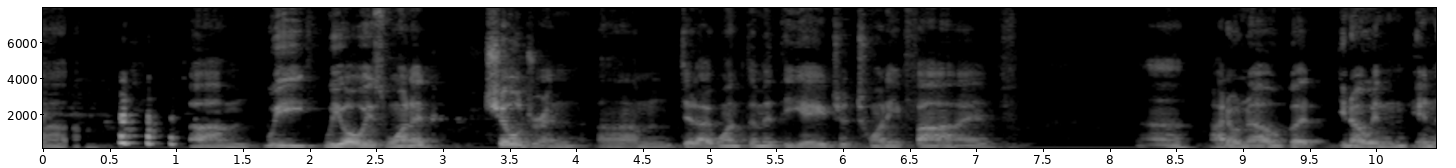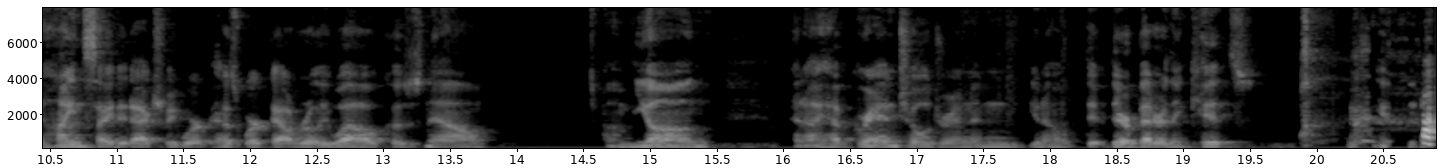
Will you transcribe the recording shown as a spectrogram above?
Um, um, we we always wanted children. Um, did I want them at the age of twenty five? Uh, I don't know, but you know, in in hindsight, it actually worked has worked out really well because now I'm young and I have grandchildren, and you know, they're, they're better than kids. Uh,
